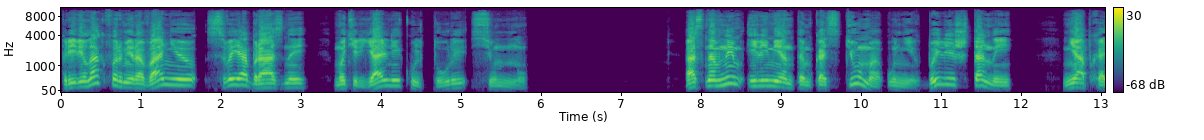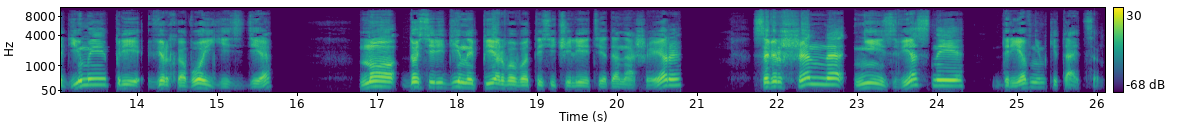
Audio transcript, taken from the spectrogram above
привела к формированию своеобразной материальной культуры сюнну. Основным элементом костюма у них были штаны, необходимые при верховой езде, но до середины первого тысячелетия до нашей эры совершенно неизвестные древним китайцам.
